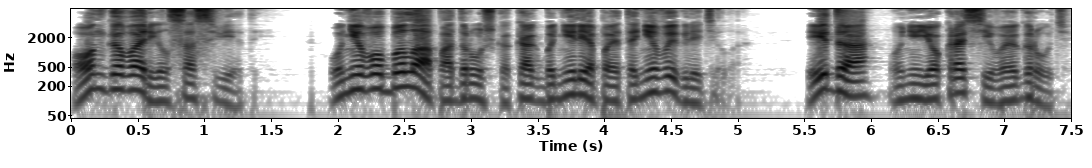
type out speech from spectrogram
Он говорил со Светой. У него была подружка, как бы нелепо это не выглядело. И да, у нее красивая грудь.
